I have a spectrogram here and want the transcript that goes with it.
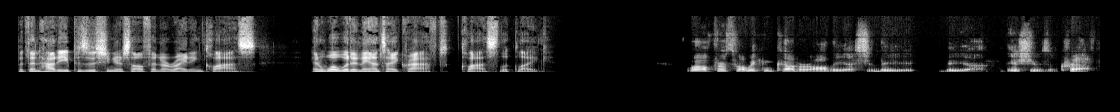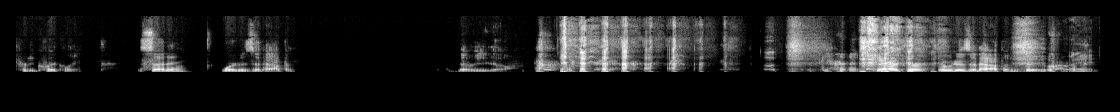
but then how do you position yourself in a writing class? And what would an anti craft class look like? Well, first of all, we can cover all the the the uh, issues of craft pretty quickly. Setting, where does it happen? There you go. Character, who does it happen to? Right.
